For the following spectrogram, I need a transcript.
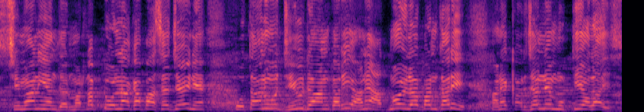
સીમાની અંદર, મતલબ ટોલનાકા પાસે જઈને પોતાનું જીવ દાન કરી અને આત્મવિલોપન કરી અને કરજણને મુક્તિ અલાવીશ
